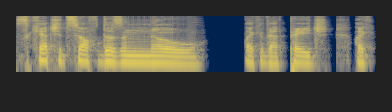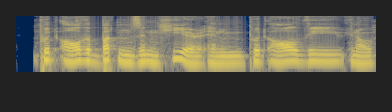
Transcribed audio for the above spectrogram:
Sketch itself doesn't know like that page. Like put all the buttons in here and put all the you know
